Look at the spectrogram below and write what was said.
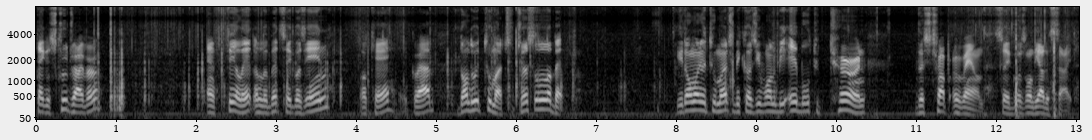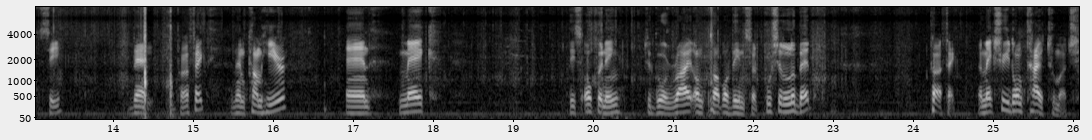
take a screwdriver and feel it a little bit so it goes in. Okay grab. Don't do it too much just a little bit. You don't want it too much because you want to be able to turn the strap around so it goes on the other side see? Then perfect. And then come here and make this opening to go right on top of the insert. Push it a little bit. Perfect. And make sure you don't tie too much.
